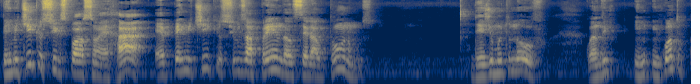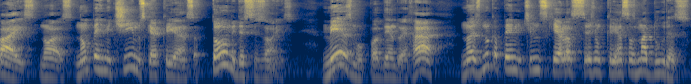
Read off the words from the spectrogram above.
Permitir que os filhos possam errar é permitir que os filhos aprendam a ser autônomos desde muito novo. Quando, enquanto pais, nós não permitimos que a criança tome decisões, mesmo podendo errar, nós nunca permitimos que elas sejam crianças maduras.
